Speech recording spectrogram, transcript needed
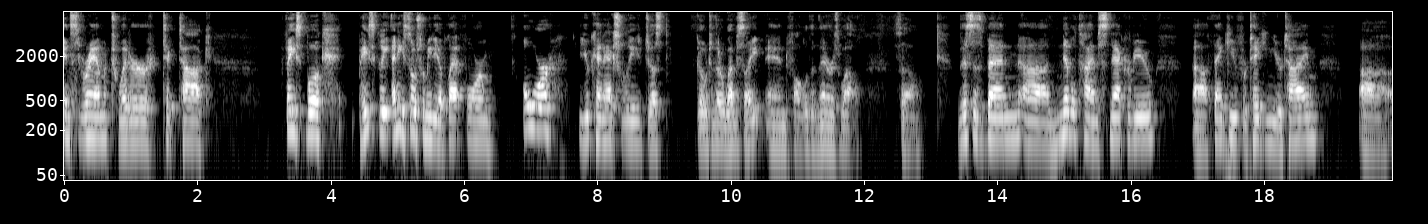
Instagram, Twitter, TikTok, Facebook, basically any social media platform or you can actually just go to their website and follow them there as well. So this has been uh, Nibble Time Snack Review. Uh, thank you for taking your time, uh,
